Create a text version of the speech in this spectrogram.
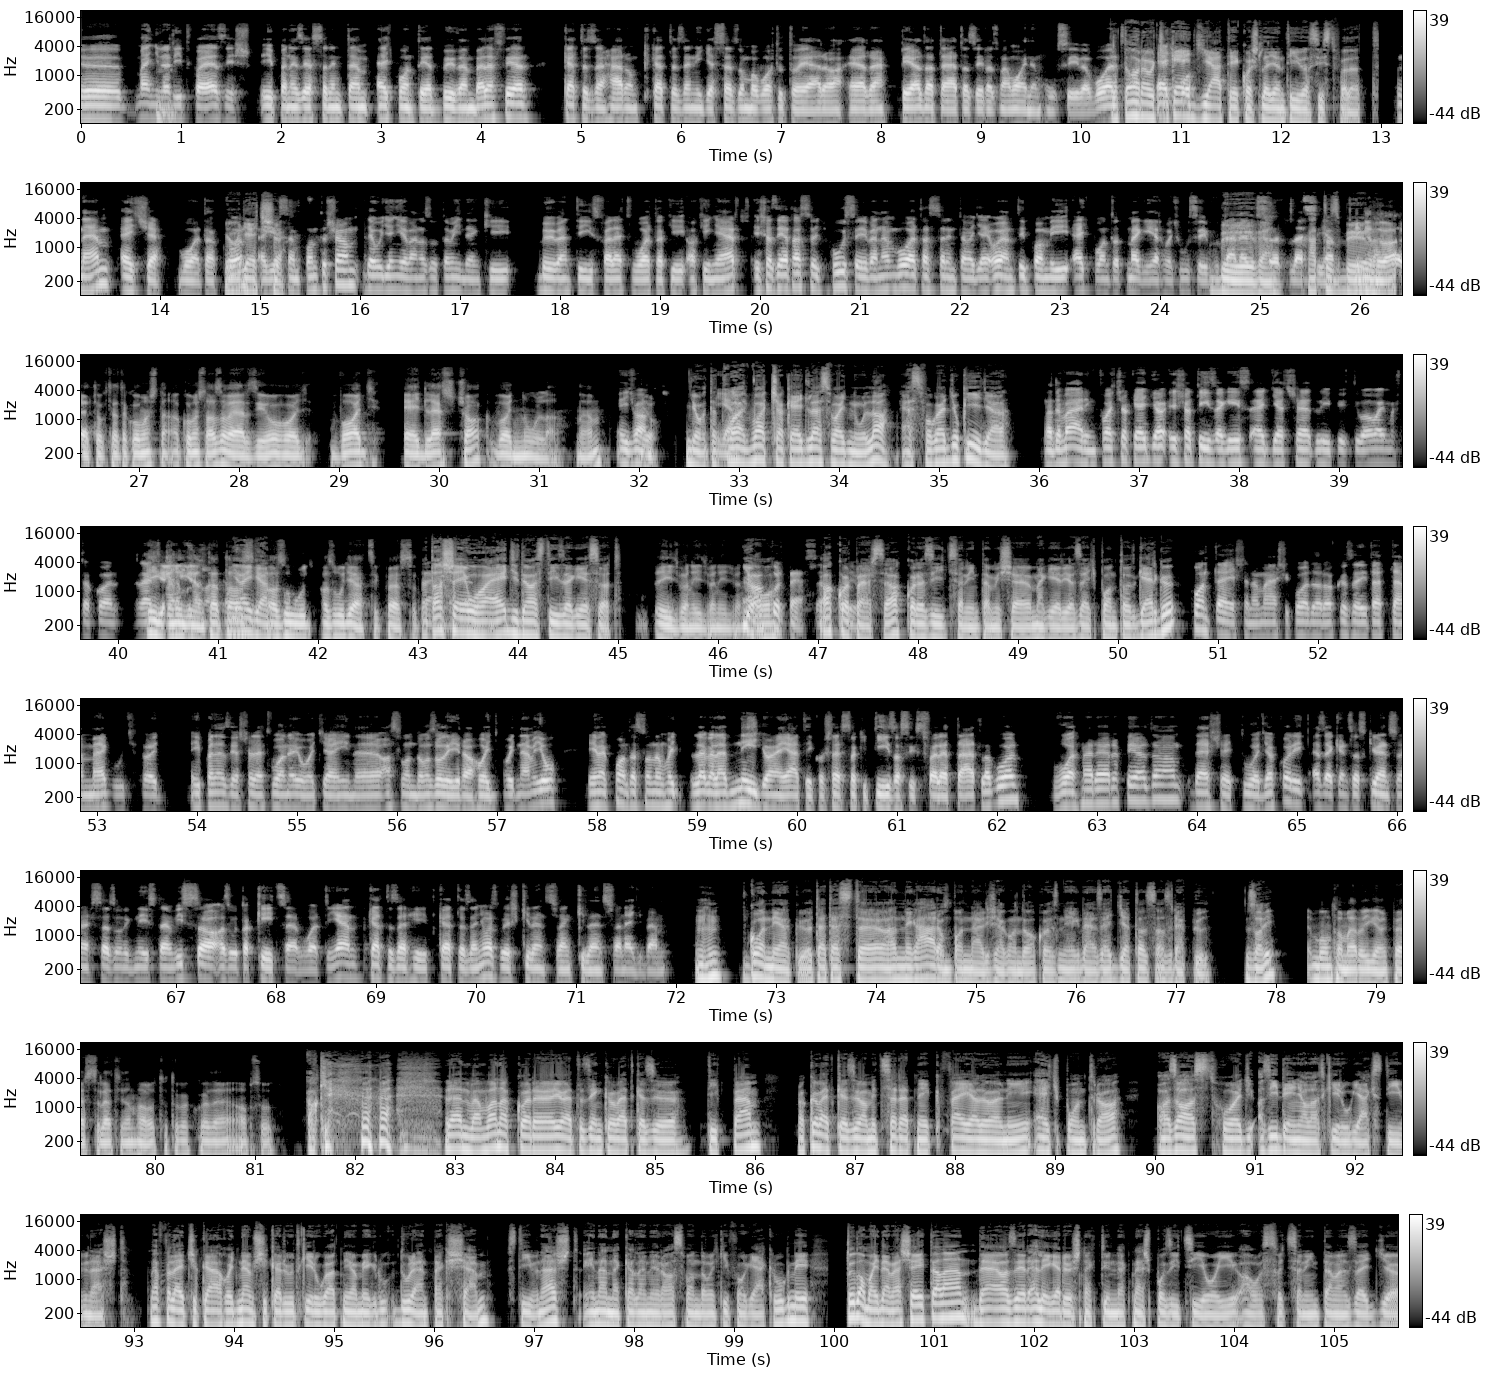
mennyire ritka ez, és éppen ezért szerintem egy pontért bőven belefér. 2003-2004-es szezonban volt utoljára erre példa, tehát azért az már majdnem 20 éve volt. Tehát arra, hogy csak egy, egy játékos legyen 10 assziszt fölött. Nem, egy se volt akkor, Jó, egy egészen se. pontosan, de ugye nyilván azóta mindenki bőven 10 felett volt, aki, aki nyert, és azért az, hogy 20 éve nem volt, az szerintem egy olyan tipp, ami egy pontot megér, hogy 20 év után bőven. lesz hát ilyen. Ez bőven. Igen, de várjatok, tehát akkor most, akkor most az a verzió, hogy vagy egy lesz csak, vagy nulla, nem? Így van. Jó, Jó tehát vagy, vagy csak egy lesz, vagy nulla? Ezt fogadjuk így el? Na de várjunk, vagy csak egy, és a 10,1-et se lépítő, vagy most akkor... Lehet, igen, igen, tehát az, ja, igen. Az, úgy, az úgy játszik, persze. Tehát az se jó, ha egy, de az 10,5. Így van, így van, így van. Jó, akkor persze. Akkor, akkor persze, akkor ez így szerintem is eh, megéri az egy pontot. Gergő? Pont teljesen a másik oldalra közelítettem meg, úgyhogy éppen ezért se lett volna jó, hogyha én eh, azt mondom Zolira, hogy, hogy nem jó. Én meg pont azt mondom, hogy legalább négy olyan játékos lesz, aki 10 assziszt felett átlagol, volt már erre példa, de ez se egy túl gyakori. 1990-es szezonig néztem vissza, azóta kétszer volt ilyen, 2007-2008-ban és 90-91-ben. Uh-huh. Gond nélkül, tehát ezt uh, még a három pontnál is elgondolkoznék, de ez egyet, az, az repül. Zoli? Mondtam már, hogy igen, hogy persze lehet, hogy nem hallottatok akkor, de abszolút. Oké, okay. rendben van, akkor jöhet az én következő tippem. A következő, amit szeretnék feljelölni egy pontra, az azt, hogy az idény alatt kirúgják Steve Nash-t. Ne felejtsük el, hogy nem sikerült kirúgatnia még Durantnek sem Steve Nash-t. Én ennek ellenére azt mondom, hogy ki fogják rúgni. Tudom, hogy nem esélytelen, de azért elég erősnek tűnnek Nash pozíciói ahhoz, hogy szerintem ez egy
